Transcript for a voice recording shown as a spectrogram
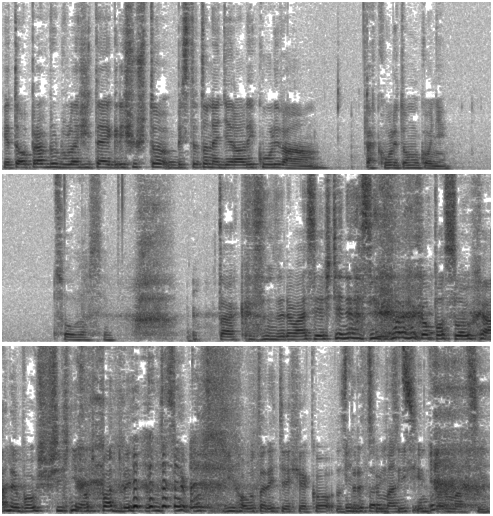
je to opravdu důležité, když už to byste to nedělali kvůli vám, tak kvůli tomu koni. Souhlasím. tak jsem zvědavá, jestli ještě nás jako, jako poslouchá, nebo už všichni odpadli prostě pod tíhou tady těch jako zdrcujících informací. informací.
